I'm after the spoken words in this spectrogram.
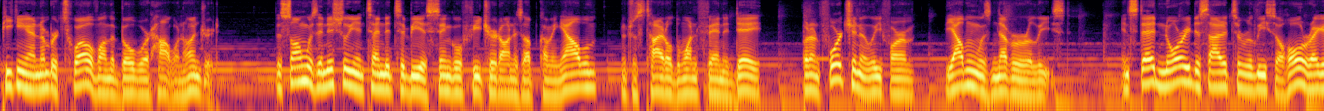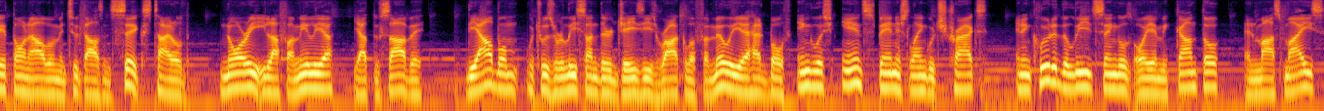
peaking at number 12 on the Billboard Hot 100. The song was initially intended to be a single featured on his upcoming album, which was titled One Fan a Day, but unfortunately for him, the album was never released. Instead, Nori decided to release a whole reggaeton album in 2006 titled Nori y la Familia, Ya Tu Sabe. The album, which was released under Jay-Z's Roc La Familia, had both English and Spanish language tracks and included the lead singles Oye Mi Canto and Más Maíz.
